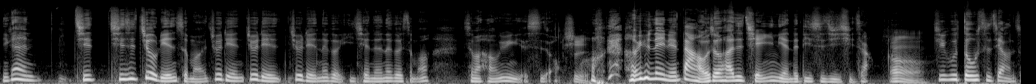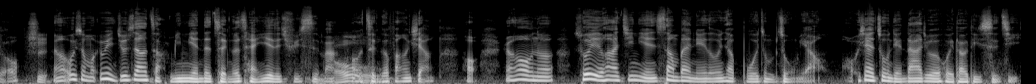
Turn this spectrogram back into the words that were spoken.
你看，其其实就连什么，就连就连就连那个以前的那个什么什么航运也是哦，是，航运那年大好的时候，它是前一年的第四季起涨，嗯，几乎都是这样子哦。是，然后为什么？因为你就是要涨明年的整个产业的趋势嘛，哦哦，整个方向。好，然后呢，所以的话，今年上半年的东西它不会这么重要。好，现在重点大家就会回到第四季，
